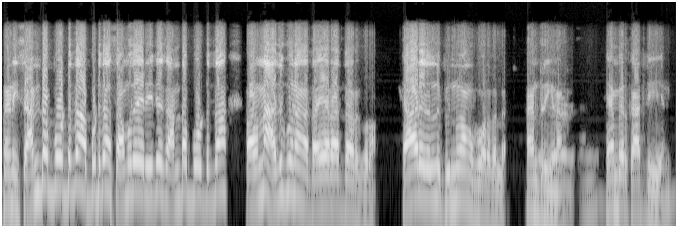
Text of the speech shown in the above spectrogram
நான் நீ சண்டை போட்டு தான் அப்படிதான் சமுதாய ரீதியா சண்டை போட்டு தான் அதுக்கும் நாங்க தயாரா தான் இருக்கிறோம். யாரும் இதுல பின்வாங்க போறதில்ல. நன்றிங்கண்ணா. என் பேர் கார்த்திகேயன்.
